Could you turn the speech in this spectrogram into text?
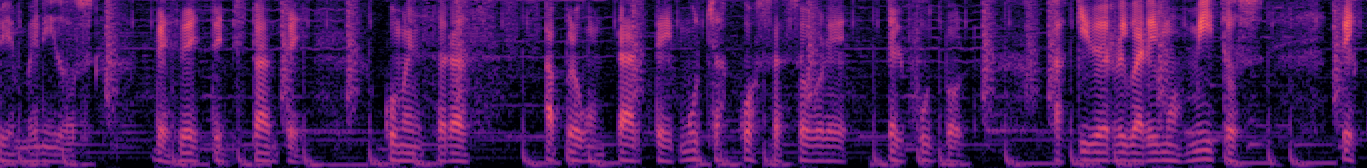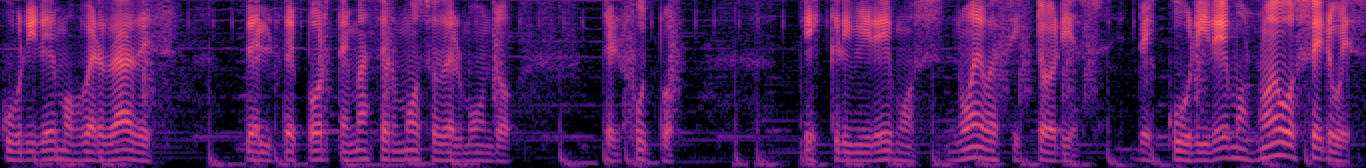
Bienvenidos. Desde este instante comenzarás a preguntarte muchas cosas sobre el fútbol. Aquí derribaremos mitos, descubriremos verdades del deporte más hermoso del mundo, el fútbol. Escribiremos nuevas historias, descubriremos nuevos héroes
